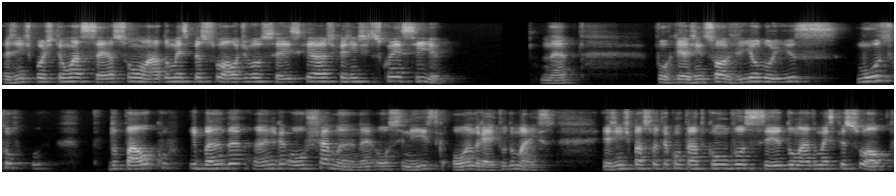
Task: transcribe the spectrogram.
a gente pode ter um acesso a um lado mais pessoal de vocês que acho que a gente desconhecia, né? Porque a gente só via o Luiz músico do palco e banda Angra ou Xamã, né? Ou Sinistra, ou André e tudo mais. E a gente passou a ter contato com você do lado mais pessoal.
